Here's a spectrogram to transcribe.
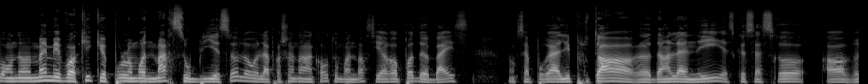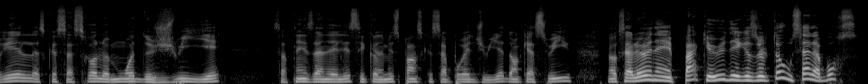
on a même évoqué que pour le mois de mars, oubliez ça, la prochaine rencontre au mois de mars, il n'y aura pas de baisse. Donc, ça pourrait aller plus tard dans l'année. Est-ce que ça sera avril? Est-ce que ça sera le mois de juillet? Certains analystes économistes pensent que ça pourrait être juillet, donc à suivre. Donc, ça a eu un impact. Il y a eu des résultats aussi à la bourse.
